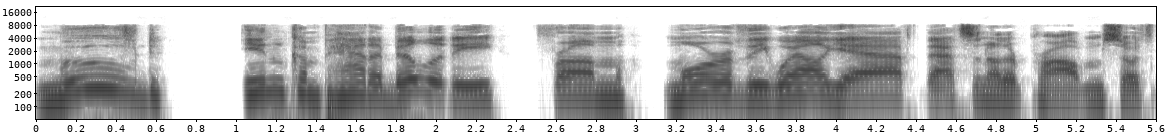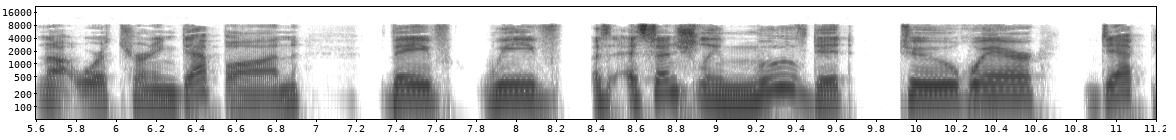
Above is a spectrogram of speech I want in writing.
moved incompatibility from more of the well yeah that's another problem so it's not worth turning dep on. They've we've essentially moved it to where dep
